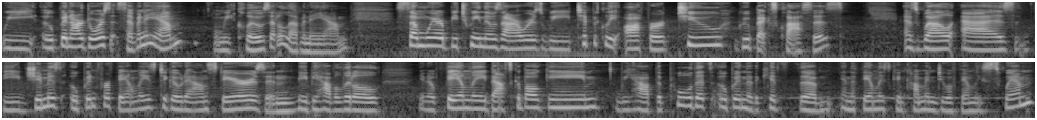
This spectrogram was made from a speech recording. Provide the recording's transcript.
We open our doors at 7 a.m. and we close at 11 a.m. Somewhere between those hours, we typically offer two Group X classes, as well as the gym is open for families to go downstairs and maybe have a little, you know, family basketball game. We have the pool that's open that the kids the, and the families can come and do a family swim.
